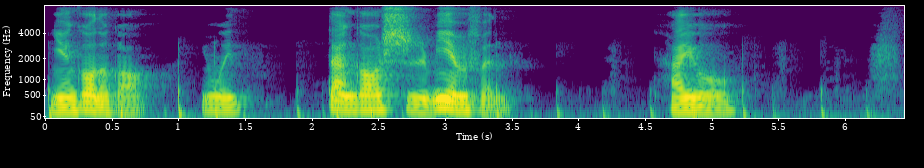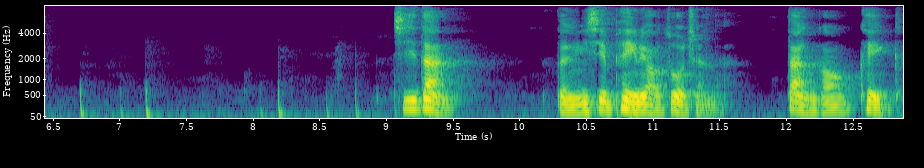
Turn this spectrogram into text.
年糕的糕，因为蛋糕是面粉还有鸡蛋等一些配料做成的蛋糕 cake。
